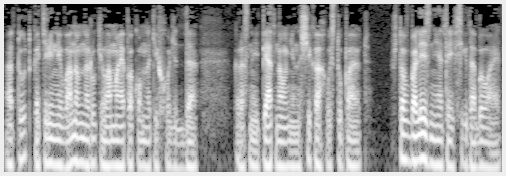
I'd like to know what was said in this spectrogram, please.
а тут Катерина Ивановна руки ломая по комнате ходит, да Красные пятна у нее на щеках выступают. Что в болезни это и всегда бывает.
